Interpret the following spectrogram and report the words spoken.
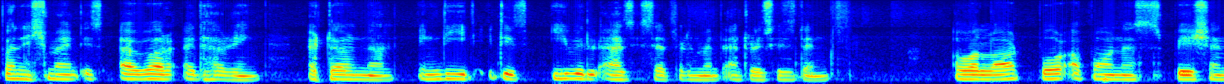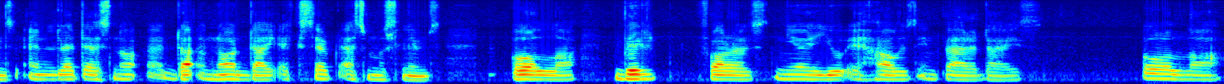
punishment is ever adhering, eternal. Indeed, it is evil as settlement and resistance. Our Lord, pour upon us patience and let us not, not die except as Muslims. O Allah, build for us near you a house in paradise. O Allah,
